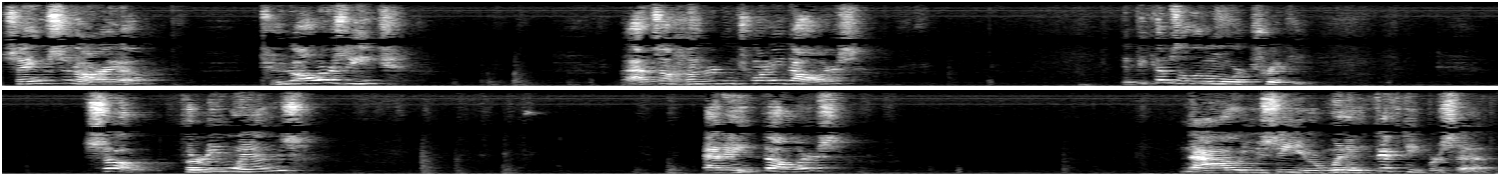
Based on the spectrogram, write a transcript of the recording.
same scenario, $2 each, that's $120. It becomes a little more tricky. So, 30 wins at $8. Now you see you're winning 50%.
